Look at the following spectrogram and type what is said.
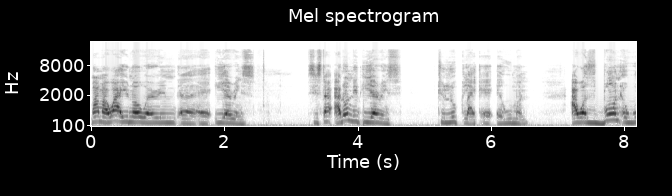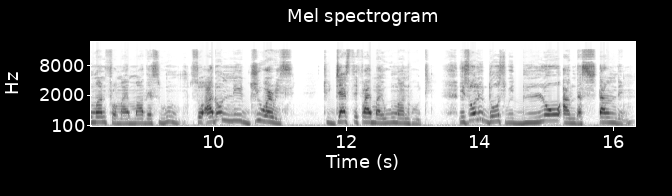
Mama, why are you not wearing uh, uh, earrings? Sister, I don't need earrings to look like a, a woman. I was born a woman from my mother's womb. So I don't need jewelries to justify my womanhood. It's only those with low understanding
